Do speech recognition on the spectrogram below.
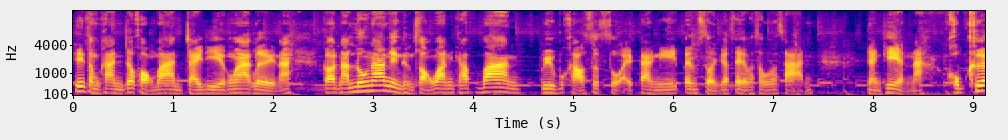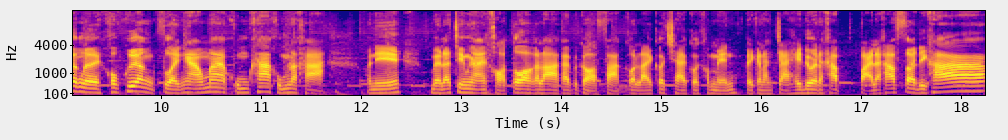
ที่สำคัญเจ้าของบ้านใจดีมากๆเลยนะก็นัดล่วงหน้า 1-2 วันครับ บ้านวิวภูเขาสุดสวยแปลงนี้เป็นสวนเกษตรผสมผสาน อย่างที่เห็นนะ ครบเครื่องเลย ครบเครื่องสวยงามมากคุ้มค่าคุ้มราคา วันนี้เบลและทีมงานขอตัวกลากันไปก่อนฝากกดไลค์กดแชร์กดคอมเมนต์เป็นกำลังใจให้ด้วยนะครับ ไปแล้วครับ สวัสดีครับ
